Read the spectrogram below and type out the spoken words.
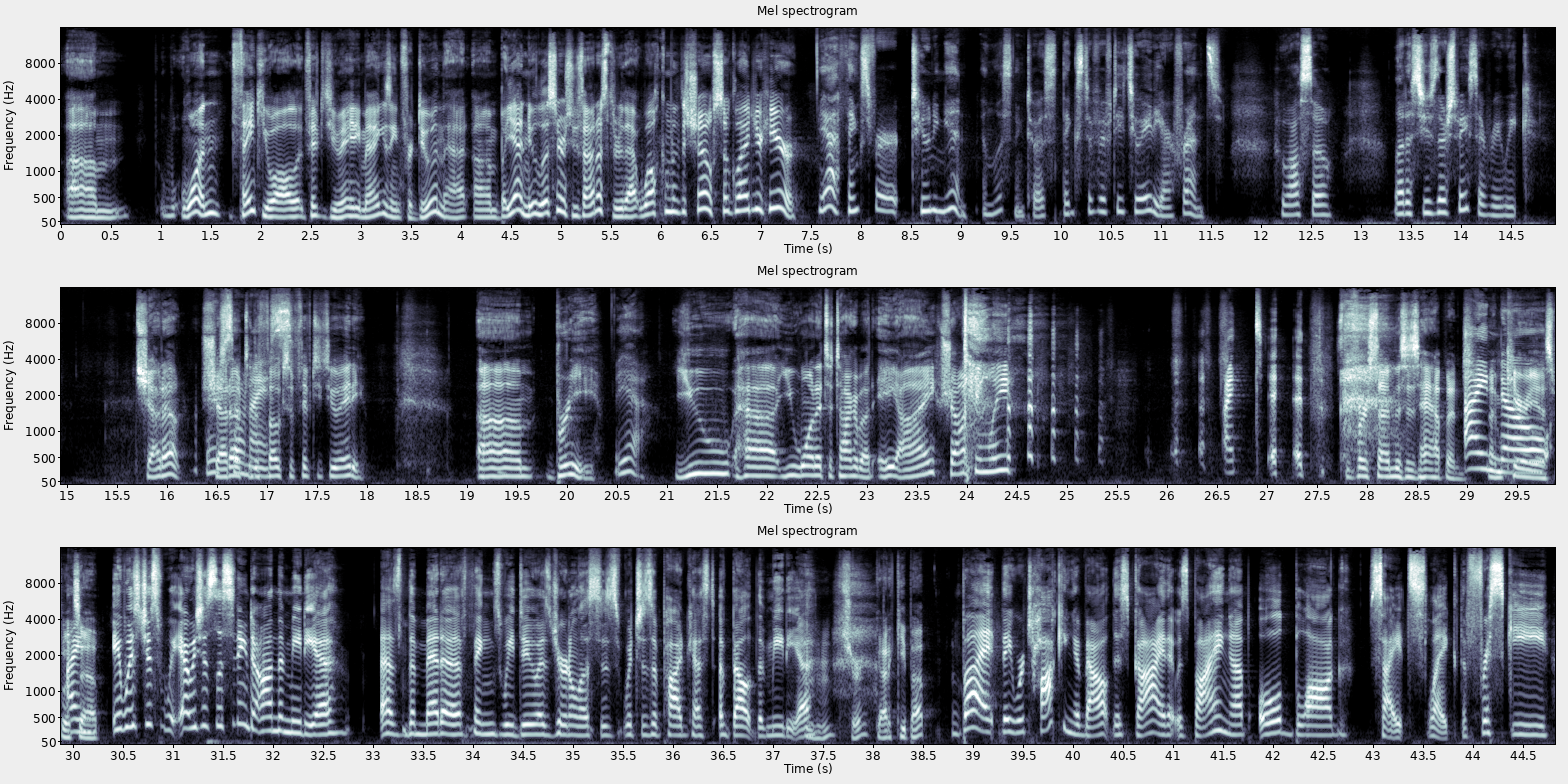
Um, one, thank you all at 5280 Magazine for doing that. Um, but yeah, new listeners who found us through that, welcome to the show. So glad you're here. Yeah, thanks for tuning in and listening to us. Thanks to 5280, our friends, who also let us use their space every week. Shout out, They're shout so out to the folks at 5280. Um, Bree, Yeah. you uh, you wanted to talk about AI. Shockingly, I did. it's the first time this has happened. I I'm know. curious. What's I- up? It was just I was just listening to on the media as the meta things we do as journalists is which is a podcast about the media. Mhm, Sure, got to keep up. But they were talking about this guy that was buying up old blog sites like the Frisky.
